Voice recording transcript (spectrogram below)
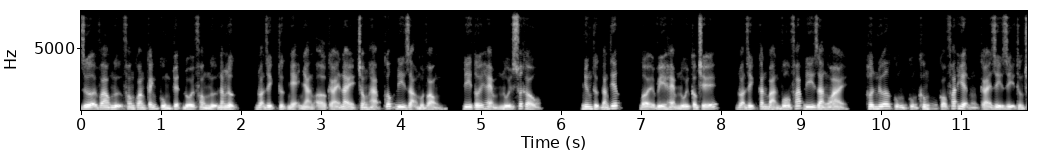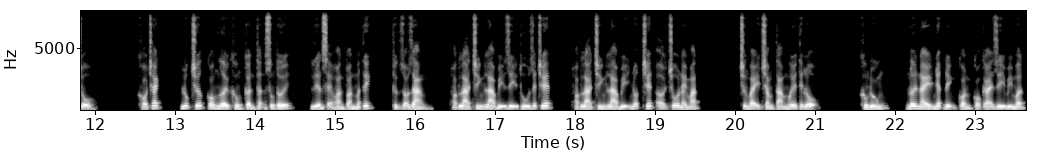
dựa vào ngự phong quang cánh cùng tuyệt đối phòng ngự năng lực đoạn dịch thực nhẹ nhàng ở cái này trong hạp cốc đi dạo một vòng đi tới hẻm núi xuất khẩu. Nhưng thực đáng tiếc bởi vì hẻm núi cấm chế đoạn dịch căn bản vô pháp đi ra ngoài hơn nữa cũng, cũng không có phát hiện cái gì dị thường chỗ. Khó trách lúc trước có người không cẩn thận xông tới liền sẽ hoàn toàn mất tích thực rõ ràng hoặc là chính là bị dị thú giết chết hoặc là chính là bị nhốt chết ở chỗ này mặt. Chương bảy trăm tám mươi tiết lộ. Không đúng nơi này nhất định còn có cái gì bí mật.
